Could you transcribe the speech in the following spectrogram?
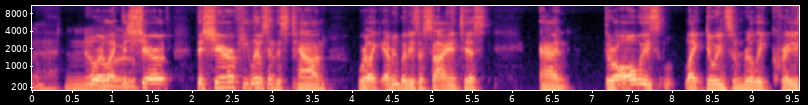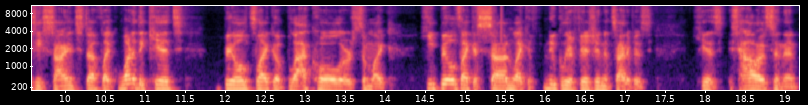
uh, no. where like the sheriff, the sheriff, he lives in this town where like everybody's a scientist, and they're always like doing some really crazy science stuff. Like one of the kids builds like a black hole or some like he builds like a sun, like a nuclear fission inside of his his his house, and then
